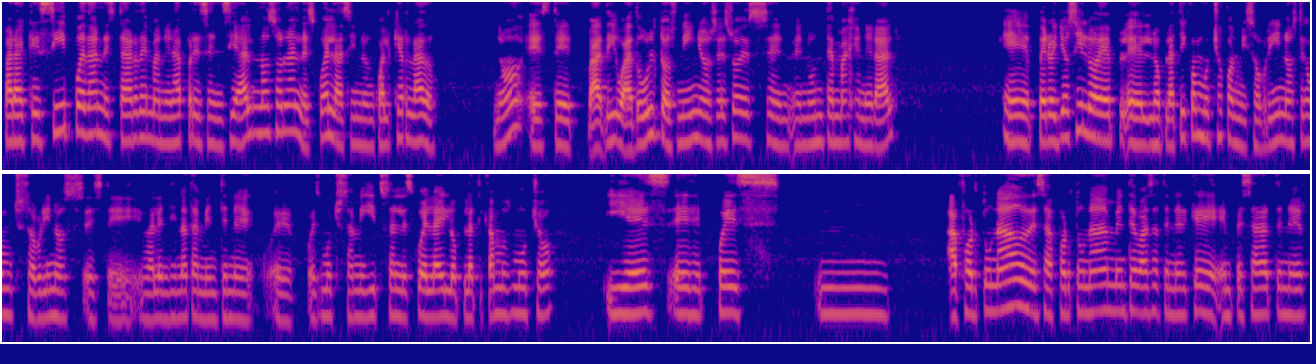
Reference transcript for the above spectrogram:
para que sí puedan estar de manera presencial, no solo en la escuela, sino en cualquier lado, ¿no? Este, digo, adultos, niños, eso es en, un tema general. Eh, pero yo sí lo, he, eh, lo platico mucho con mis sobrinos, tengo muchos sobrinos, este, Valentina también tiene eh, pues muchos amiguitos en la escuela y lo platicamos mucho y es pues mm, afortunado o desafortunadamente vas a tener que empezar a tener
